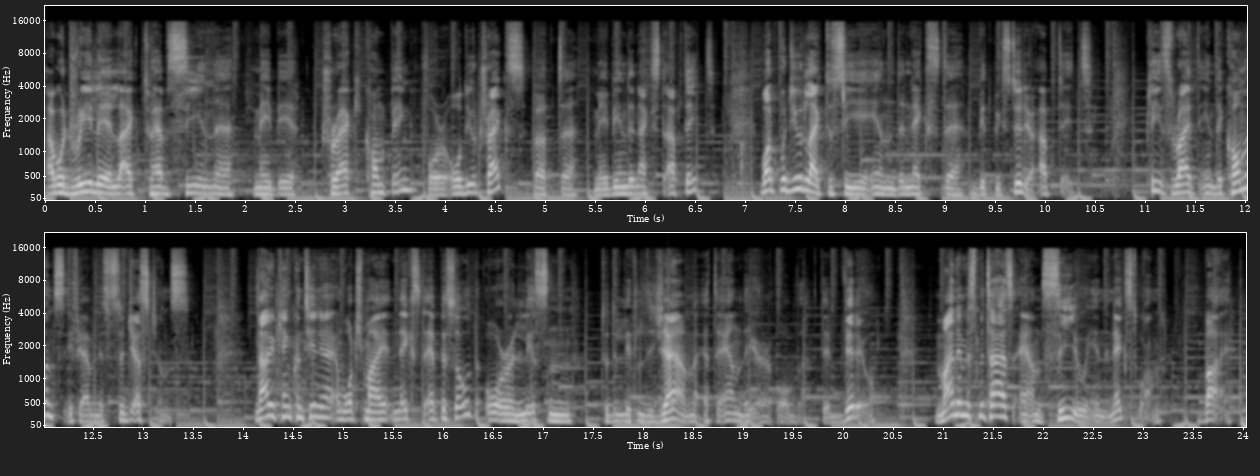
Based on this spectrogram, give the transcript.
I would really like to have seen uh, maybe track comping for audio tracks, but uh, maybe in the next update. What would you like to see in the next uh, Bitwig Studio update? Please write in the comments if you have any suggestions. Now you can continue and watch my next episode or listen to the little jam at the end here of the video. My name is Mattias and see you in the next one. Bye!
